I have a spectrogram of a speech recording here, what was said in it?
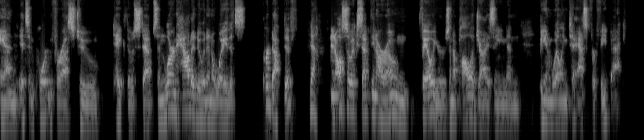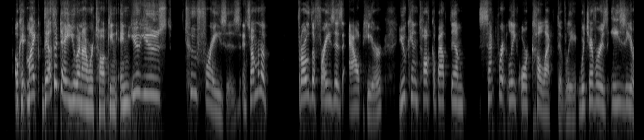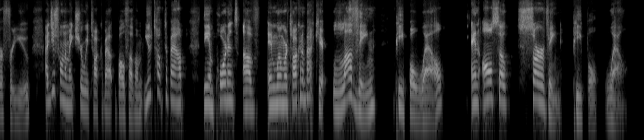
And it's important for us to take those steps and learn how to do it in a way that's productive. Yeah. And also accepting our own failures and apologizing and being willing to ask for feedback. Okay, Mike, the other day you and I were talking and you used two phrases. And so I'm going to throw the phrases out here. You can talk about them separately or collectively, whichever is easier for you. I just want to make sure we talk about both of them. You talked about the importance of, and when we're talking about here, loving people well and also serving people well.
